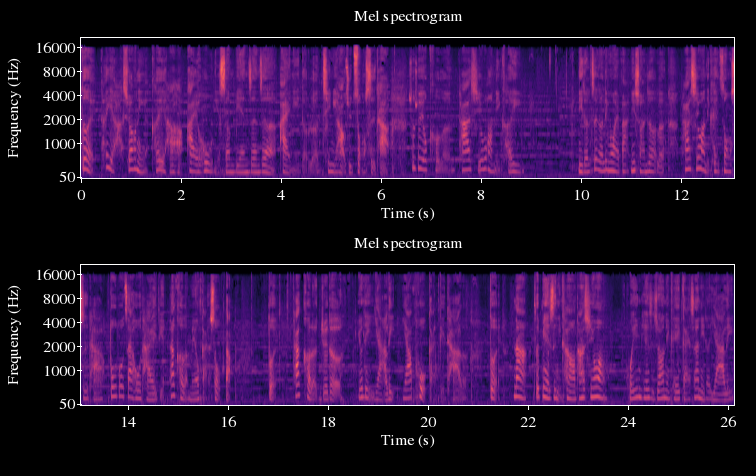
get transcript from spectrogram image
对，他也希望你可以好好爱护你身边真正爱你的人，请你好好去重视他。所以说有可能他希望你可以，你的这个另外一半，你喜欢这个人，他希望你可以重视他，多多在乎他一点。他可能没有感受到。对，他可能觉得有点压力、压迫感给他了。对，那这边也是你看到、哦、他希望回应天使，希望你可以改善你的压力，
